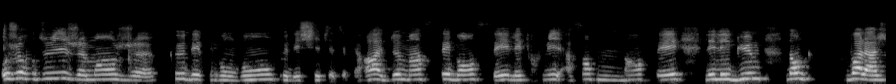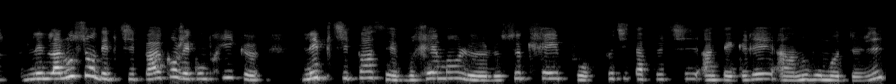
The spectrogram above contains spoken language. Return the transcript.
aujourd'hui, je mange que des bonbons, que des chips, etc. Et demain, c'est bon, c'est les fruits à 100%, hmm. c'est les légumes. Donc, voilà, la notion des petits pas, quand j'ai compris que les petits pas, c'est vraiment le, secret pour petit à petit intégrer un nouveau mode de vie.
